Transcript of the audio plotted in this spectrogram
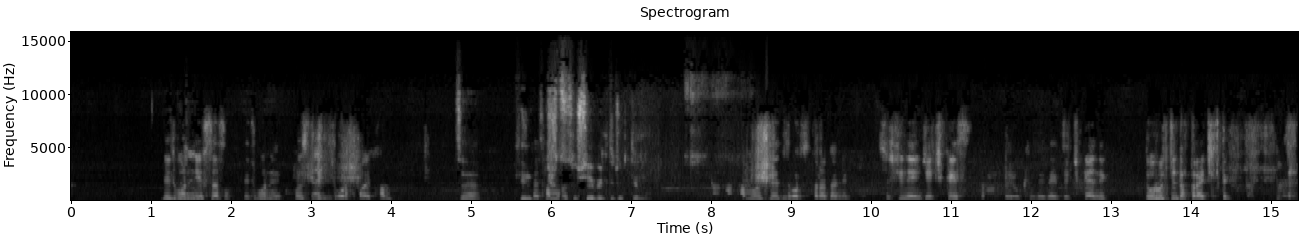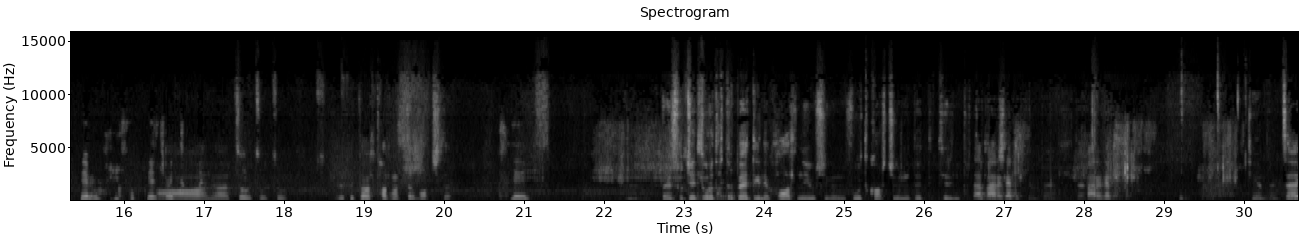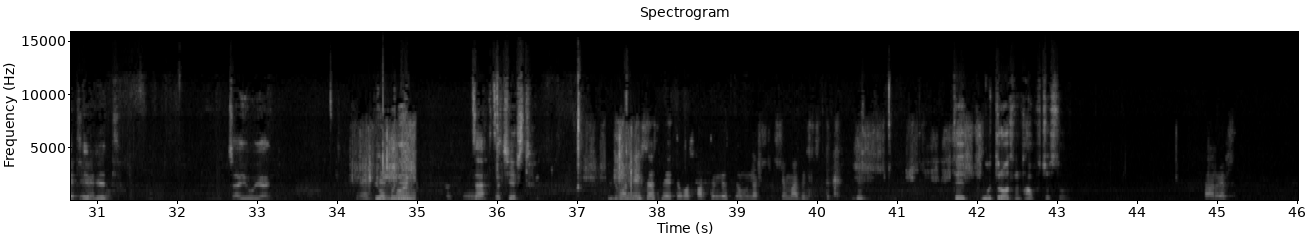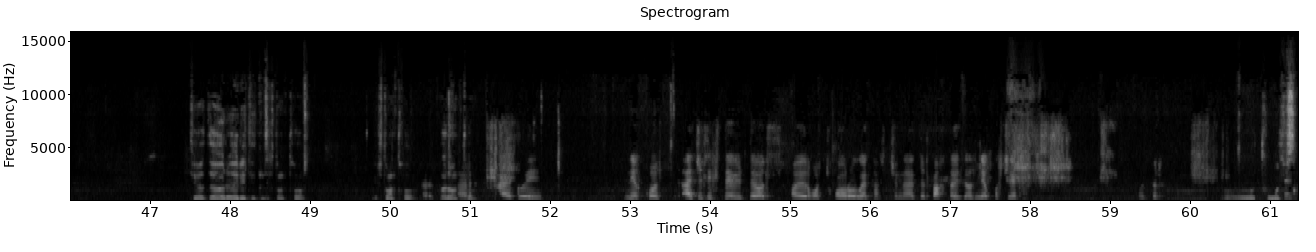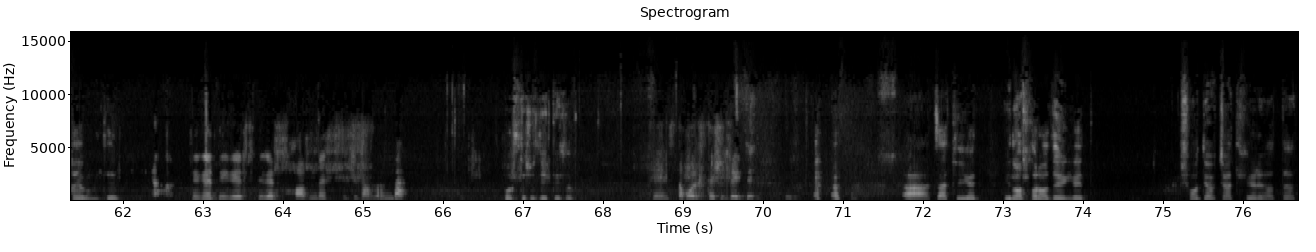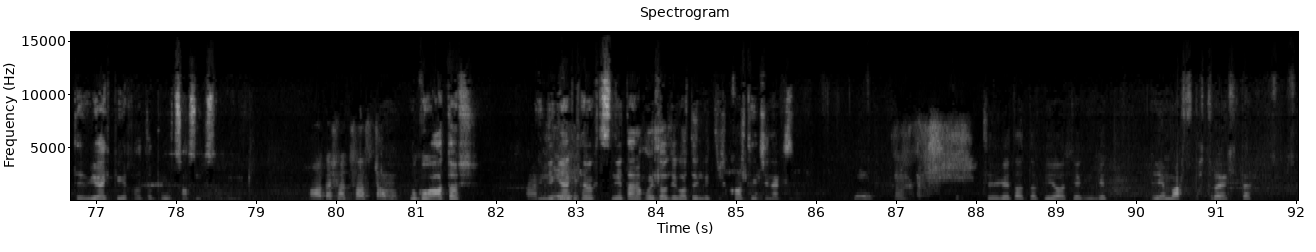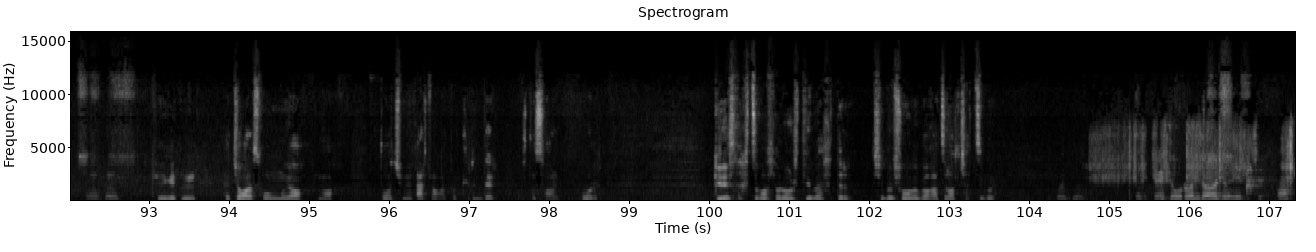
дэлгүүр нь 9-аас дэлгүүр нь хүнсний дэлгүүр ахгүй том За. Үс- сүши бэлдэж өгд юм уу? том хүнсний дэлгүүр дотор одоо нэг сушины жижигээс юу гэх юм нэг жижигхэн нэг дөрвөлжин дотор ажилтдаг. Тийм хэлж мэд. Аа, наа, зөв зөв зөв. Ихэд бол толгонцор буучлаа. Тий. Одоо энэ сүлжээ дэлгүүрүүд дотор байдаг нэг хоолны юу шиг юм фуд корт юмуд байдаг. Тэрний дотор. Бараг л- юм. Бараг л Тийм байна. За Тэгээд За юу яа. Би өмнө юм- За за чи ярьж. нь 9-аас нээдэг болохоор тэрнээс өмнө очиж юмаа бэлддэг. Тэгээд өдөр болгон 5:30-аас уу. Бараг л Тий одоо орой орой тедэн цагт унтах уу? Эрт унтах уу? Орой унтах уу? айгүй. Нэг 30 ажил ихтэй үедээ бол 2:30 3 гэж тавчна. Ажил багтаа үедээ бол 1:30 гэж тавчна. Өдөр. Оо тэгвэл бас гайгүй юм тий. Тэгээд игээл тэгэл хоолндоо жижиг амранда. Бүрэлдэхүүн шүлээдэй лөө. Тийм гурилтай шилээдээ. Аа за тэгээд энэ болохоор одоо ингээд шууд явж байгаа. Тэгэхээр одоо тий VIP-ийн одоо бүгд сонсно гэсэн үг юм. Одоо шууд сонсож байгаа юм уу? Үгүй одоо биш. Аа, Энийг яг тавигдсны дараа хоёулыг одоо ингээд рекорд хийж байна гэсэн. Тийм. Тэгээд одоо би бол яг ингээд ийм март дотор байна л та. Мгм. Тэгээд н хажуугаараас хүм явах мох дууч мэй гарч магадгүй тэрэн дээр өстө сор өөр гэрээс гарцсан болохоор өөр тийм байх төр чимээ шуугаг байгаа газар олж чадсаггүй. Мгм. Тэгээс өрөөндөө л. Аа.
